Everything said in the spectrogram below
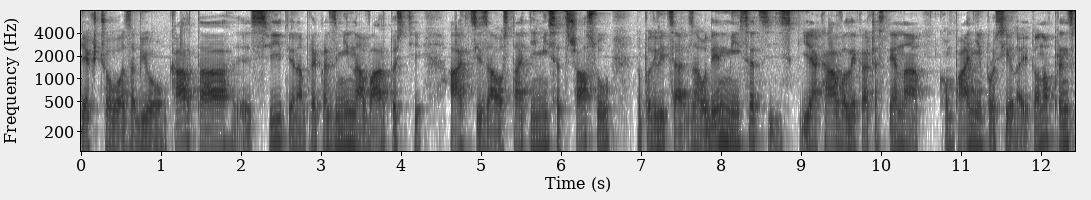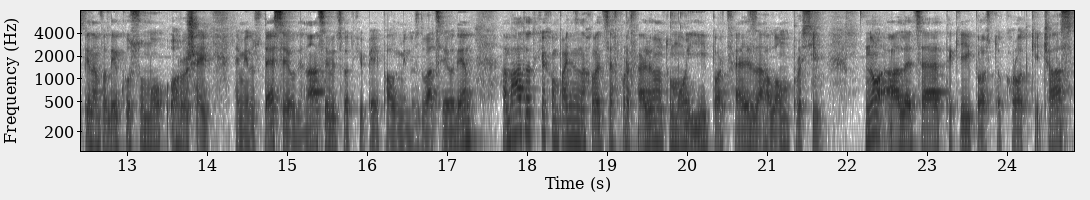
Якщо у вас заб'ю карта, е, світ і, наприклад, зміна вартості акцій за останній місяць часу, ну подивіться, за один місяць яка велика частина компанії просіла. І то воно, в принципі, на велику суму грошей. На мінус 10, 11%, PayPal мінус 21%. А багато таких компаній знаходиться в портфелю, ну, тому і портфель загалом просів. Ну, але це такий просто короткий час,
